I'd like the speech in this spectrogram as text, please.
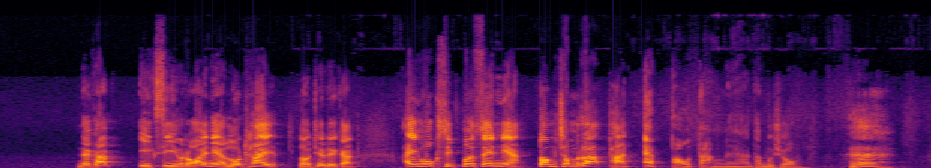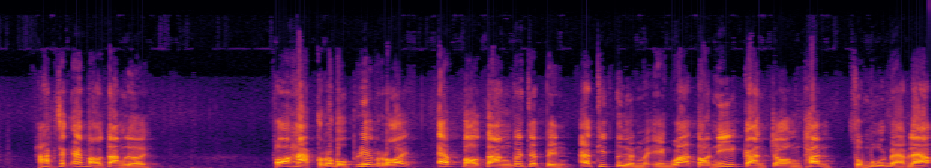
600นะครับอีก 400เนี่ยลดให้เราเที่ยวด้วยกันไอ้60%เนี่ยต้องชำระผ่านแอปเป๋าตังค์นะฮะท่านผู้ชมอ่าหักจากแอปเป๋าตังค์เลย พอหักระบบเรียบร้อยแอปเป๋าตังก็จะเป็นแอปที่เตือนมาเองว่า ตอนนี้การจองท่านสมบูรณ์แบบแล้ว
